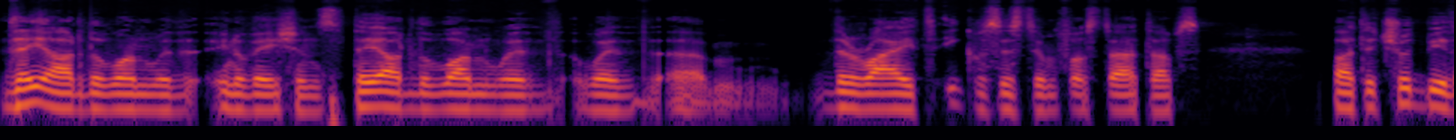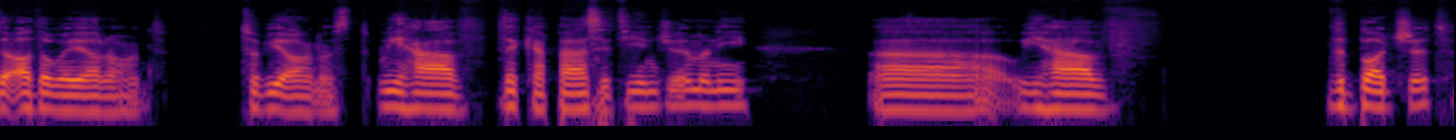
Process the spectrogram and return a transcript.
they are the one with innovations. They are the one with with um, the right ecosystem for startups. But it should be the other way around. To be honest, we have the capacity in Germany. Uh, we have the budget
